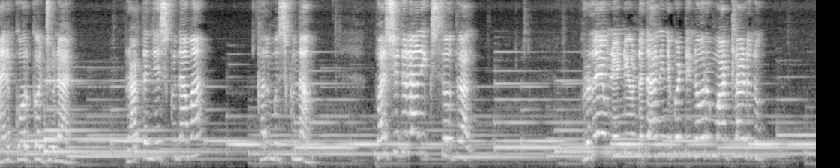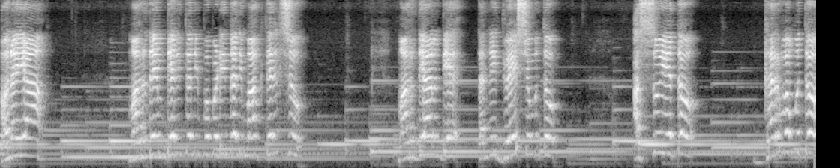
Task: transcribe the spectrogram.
ఆయన కోరుకుంటున్నాను ప్రార్థన చేసుకుందామా? కళ్ళు మూసుకుందాం. పరిశుద్ధురానికి స్తోత్రాలు. హృదయం నిండి ఉన్న దానిని బట్టి నోరు మాట్లాడును. అవునయ్యా మా హృదయం దేనితో నింపబడింది అది మాకు తెలుసు. మా హృదయాలు దే తన్ని ద్వేషముతో అసూయతో గర్వముతో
